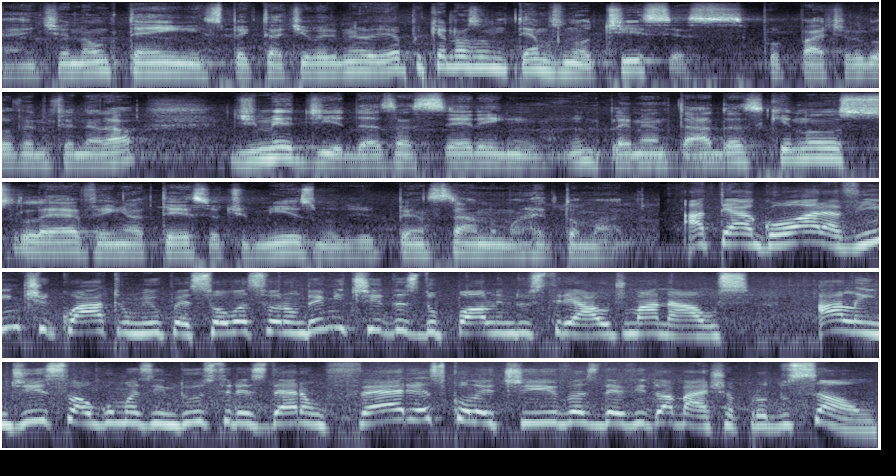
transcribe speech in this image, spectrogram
A gente não tem expectativa de melhoria porque nós não temos notícias por parte do governo federal de medidas a serem implementadas que nos levem a ter esse otimismo de pensar numa retomada. Até agora, 24 mil pessoas foram demitidas do polo industrial de Manaus. Além disso, algumas indústrias deram férias coletivas devido à baixa produção.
